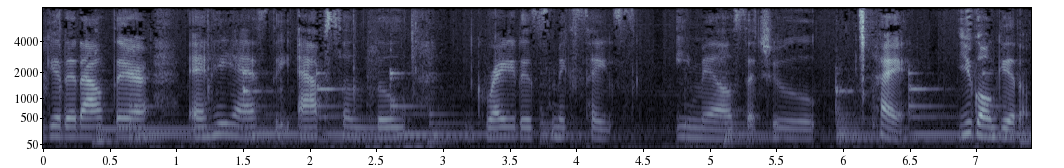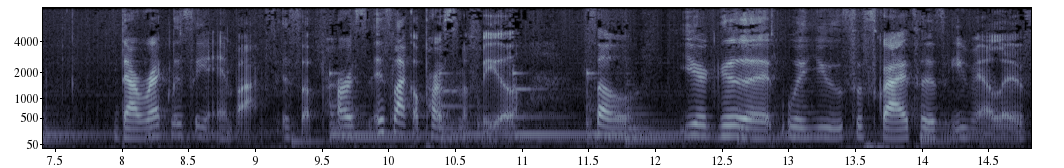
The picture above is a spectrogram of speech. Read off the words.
get it out there, and he has the absolute greatest mixtapes emails that you, hey, you gonna get them directly to your inbox. It's a person, it's like a personal feel. So you're good when you subscribe to his email list.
